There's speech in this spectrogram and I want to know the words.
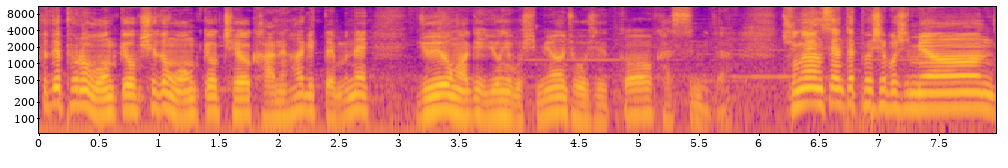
휴대폰은 원격 시동, 원격 제어 가능하기 때문에 유용하게 이용해 보시면 좋으실 것 같습니다. 중앙 센터 표시에 보시면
